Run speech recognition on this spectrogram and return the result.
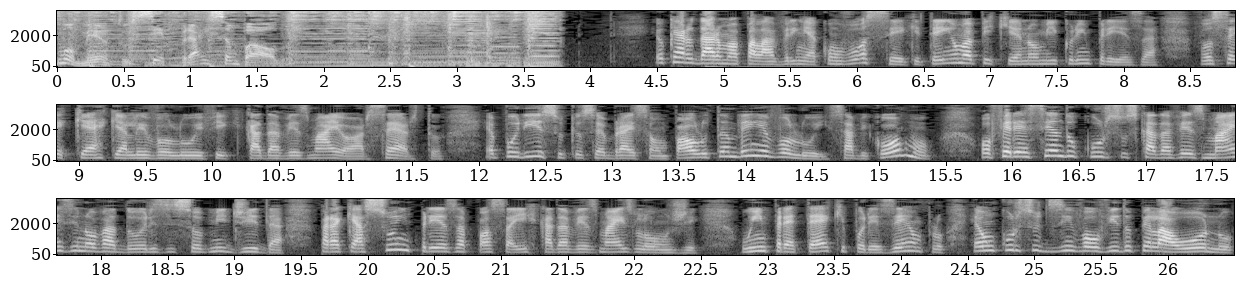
Momento Sebrae São Paulo. Eu quero dar uma palavrinha com você que tem uma pequena ou microempresa. Você quer que ela evolua e fique cada vez maior, certo? É por isso que o Sebrae São Paulo também evolui. Sabe como? Oferecendo cursos cada vez mais inovadores e sob medida, para que a sua empresa possa ir cada vez mais longe. O Empretec, por exemplo, é um curso desenvolvido pela ONU,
